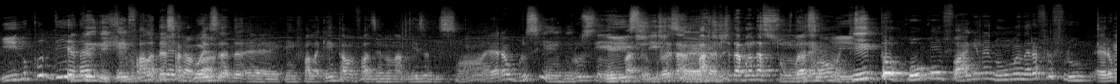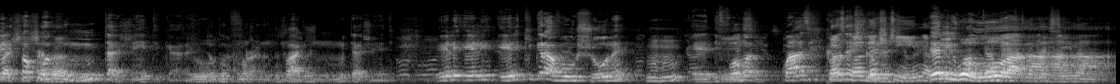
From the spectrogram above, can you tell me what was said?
e não podia, né, bicho? Quem fala dessa gravar. coisa, é, quem fala, quem tava fazendo na mesa de som era o Bruce Henry. Bruce Henry, baixista, da, é, baixista da banda Soma, da né? Soma, que tocou com o Fagner numa, não era Frufru. Era o ele baixista. tocou com muita gente, cara. Ele tocou com, com, com, muita gente. Ele, ele, ele que gravou o show, né? Uhum. É, de forma Isso. quase clandestina. clandestina. Ele enrolou a, a, a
